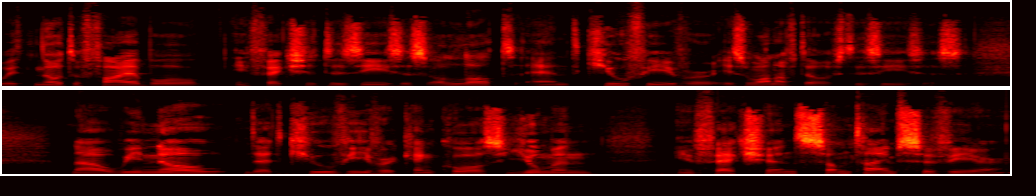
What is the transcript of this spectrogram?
with notifiable infectious diseases a lot, and Q fever is one of those diseases. Now we know that Q fever can cause human infections, sometimes severe,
